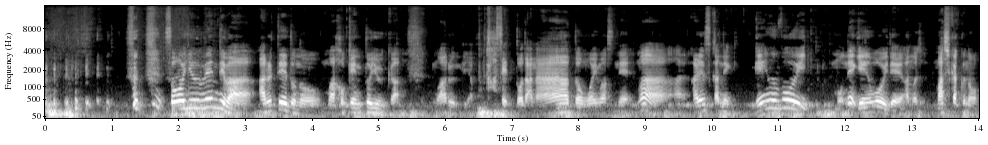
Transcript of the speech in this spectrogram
そういう面では、ある程度の、まあ、保険というか、もあるんで、やっぱカセットだなと思いますね。まあ、あれですかね、ゲームボーイもね、ゲームボーイで、あの、真四角の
